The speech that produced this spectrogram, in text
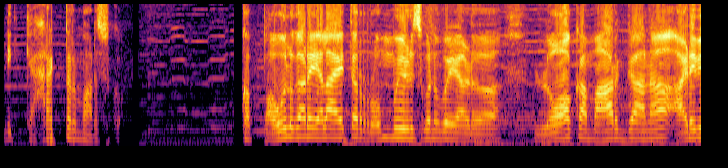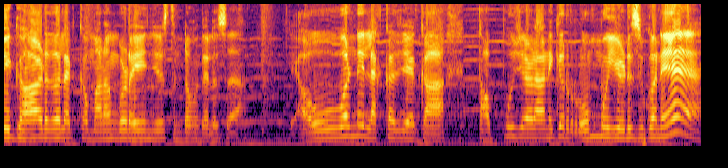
నీ క్యారెక్టర్ మార్చుకో ఒక పౌలు గారు ఎలా అయితే రొమ్ము ఈడ్చుకొని పోయాడో లోక మార్గాన అడవి గాడిద లెక్క మనం కూడా ఏం చేస్తుంటామో తెలుసా? ఎవరిని లెక్క చేయక తప్పు చేయడానికి రొమ్ము ఈడుచుకొనే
